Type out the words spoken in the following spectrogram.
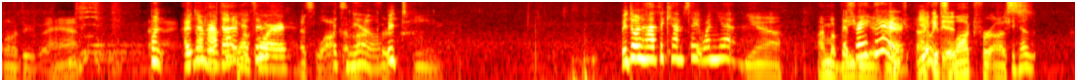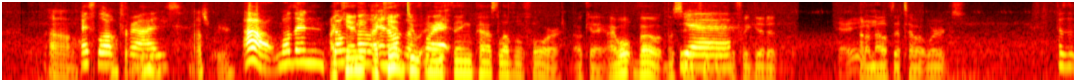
Want to do that? One- I I've don't never have done that it yet, do we? before. That's locked. It's I'm new. But- 13. We don't have the campsite one yet. Yeah. I'm a baby. It's right there. adventure- Yeah, Uh, we it's did. locked for us. She has. Oh, It's locked for for us. that's weird. Oh, well then I don't can't. vote I can't do vote for it. anything past level four. Okay, I won't vote. Let's see Yeah. if, we get, if we get it. I don't know if that's how it works. Cause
